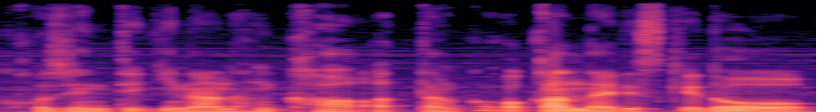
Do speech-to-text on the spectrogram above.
個人的ななんかあったのかわかんないですけど、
